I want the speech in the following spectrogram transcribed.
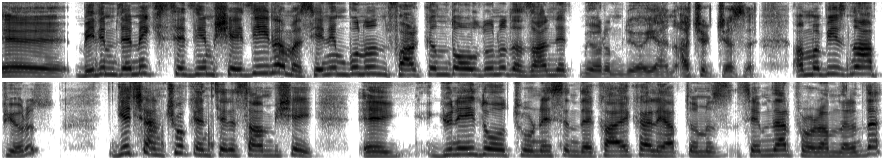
e, benim demek istediğim şey değil ama senin bunun farkında olduğunu da zannetmiyorum diyor yani açıkçası. Ama biz ne yapıyoruz? Geçen çok enteresan bir şey. E, Güneydoğu turnesinde KYK ile yaptığımız seminer programlarında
